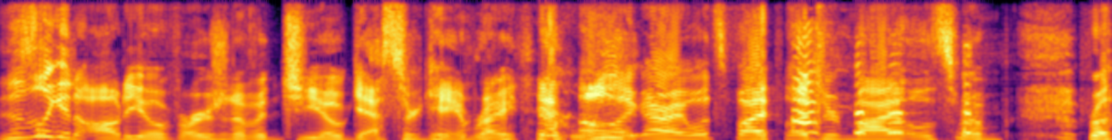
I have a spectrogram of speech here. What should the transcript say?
This is like an audio version of a GeoGuessr game right now. Like, we- like, all right, what's 500 miles from, from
